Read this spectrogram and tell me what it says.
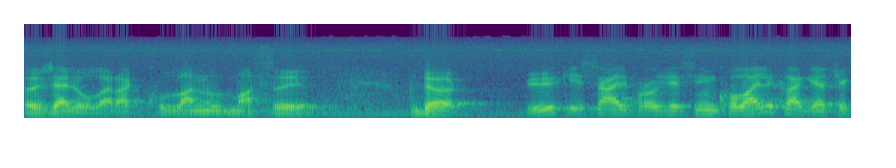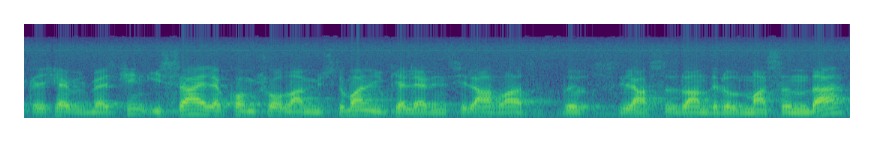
özel olarak kullanılması. 4. Büyük İsrail projesinin kolaylıkla gerçekleşebilmesi için İsrail'e komşu olan Müslüman ülkelerin silahsızlandırılmasında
